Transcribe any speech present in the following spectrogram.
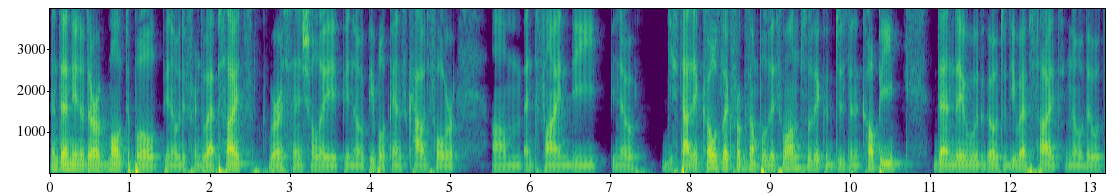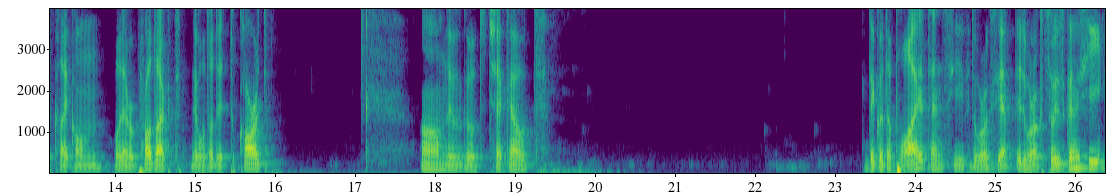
and then you know there are multiple you know different websites where essentially you know people can scout for um, and find the you know the static codes like for example this one. So they could just then copy. Then they would go to the website you know they would click on whatever product they would add it to cart. Um, they would go to checkout they could apply it and see if it works. Yeah, it worked. So as you can see,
